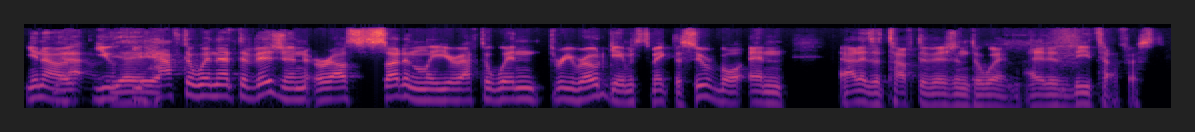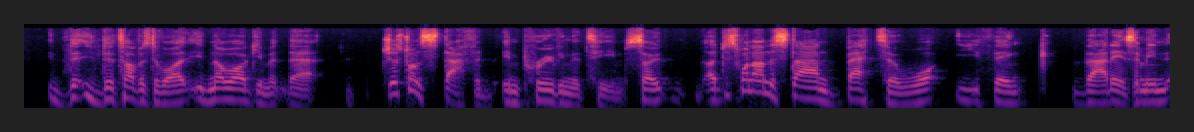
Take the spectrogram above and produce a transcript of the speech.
you know, yeah, you, yeah, you yeah. have to win that division or else suddenly you have to win three road games to make the Super Bowl. And that is a tough division to win. It is the toughest. The, the toughest of all, no argument there. Just on Stafford improving the team. So I just want to understand better what you think that is. I mean,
